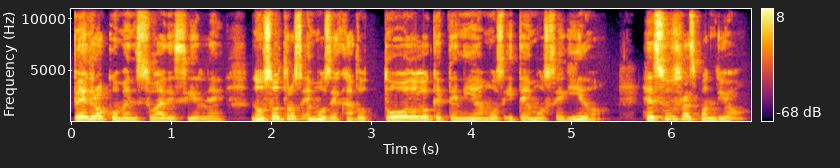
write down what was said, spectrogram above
Pedro comenzó a decirle, nosotros hemos dejado todo lo que teníamos y te hemos seguido. Jesús respondió,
